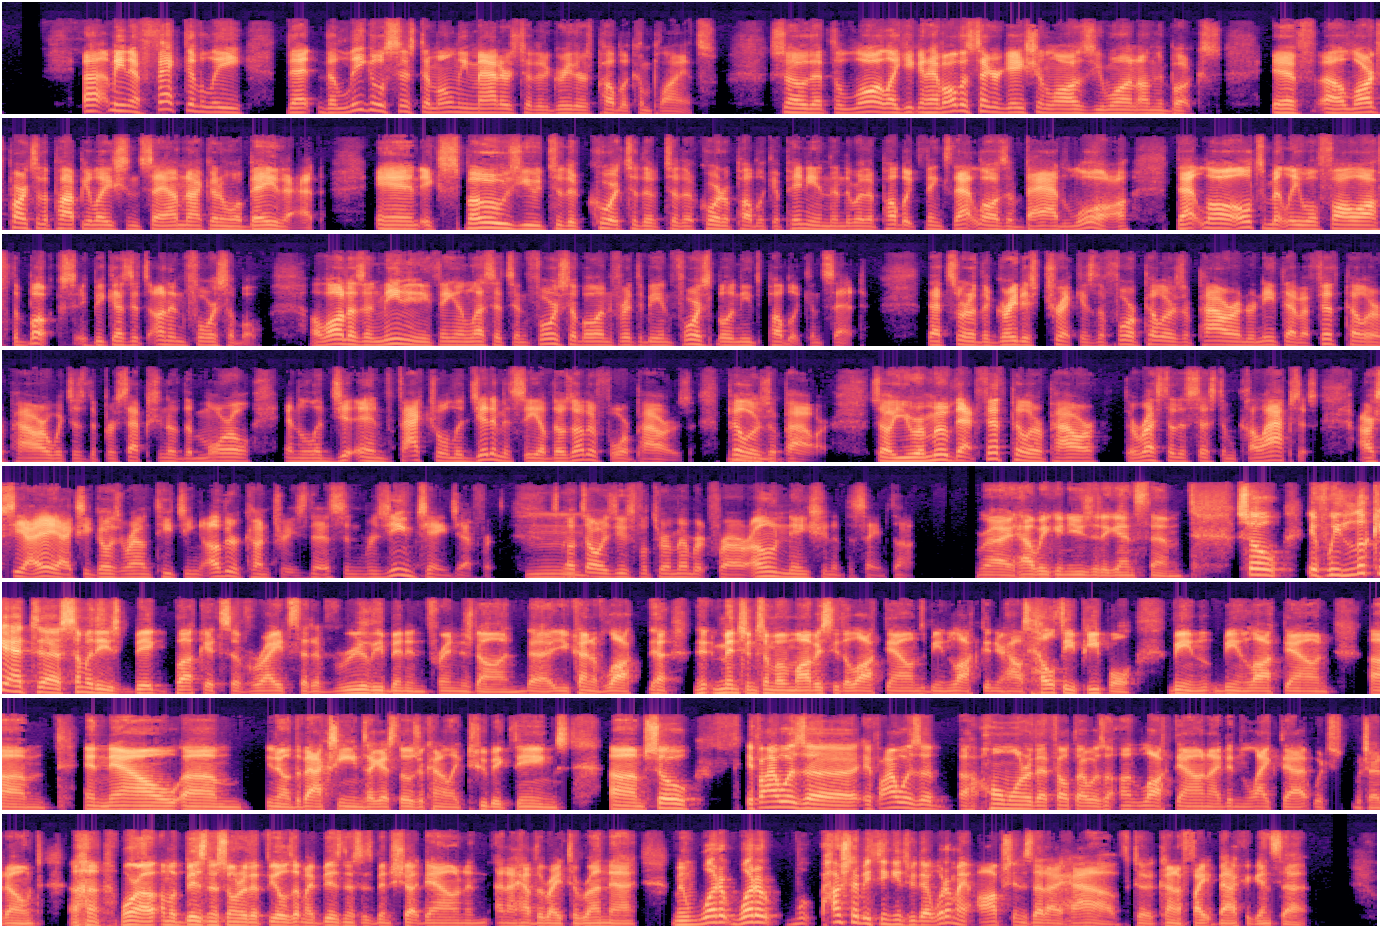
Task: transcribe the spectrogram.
Uh, I mean, effectively, that the legal system only matters to the degree there's public compliance. So that the law, like you can have all the segregation laws you want on the books, if uh, large parts of the population say i'm not going to obey that and expose you to the court to the to the court of public opinion then where the public thinks that law is a bad law that law ultimately will fall off the books because it's unenforceable. A law doesn't mean anything unless it's enforceable and for it to be enforceable it needs public consent. That's sort of the greatest trick is the four pillars of power underneath have a fifth pillar of power which is the perception of the moral and legit and factual legitimacy of those other four powers pillars mm. of power. So you remove that fifth pillar of power the rest of the system collapses our cia actually goes around teaching other countries this and regime change efforts mm. so it's mm. always useful to remember it for our own nation at the same time Right, how we can use it against them. So, if we look at uh, some of these big buckets of rights that have really been infringed on, uh, you kind of locked uh, mentioned some of them. Obviously, the lockdowns, being locked in your house, healthy people being being locked down, um, and now um, you know the vaccines. I guess those are kind of like two big things. Um, so, if I was a if I was a, a homeowner that felt I was locked down, I didn't like that, which which I don't, uh, or I'm a business owner that feels that my business has been shut down and, and I have the right to run that. I mean, what what are, how should I be thinking through that? What are my options that I have to kind of fight back against that?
